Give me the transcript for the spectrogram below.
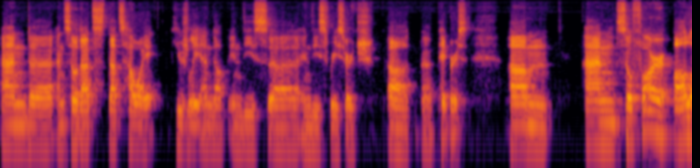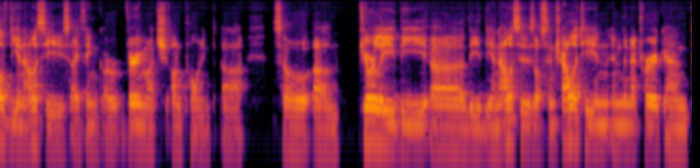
And uh, and so that's that's how I usually end up in these uh, in these research uh, uh, papers. Um, and so far, all of the analyses I think are very much on point. so um, purely the the the analysis of centrality in in the network and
